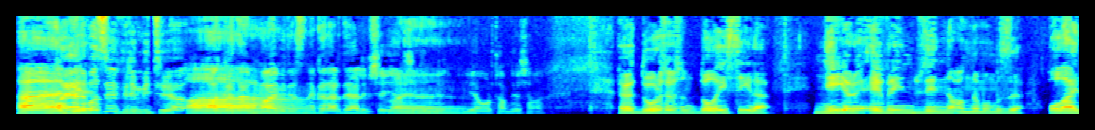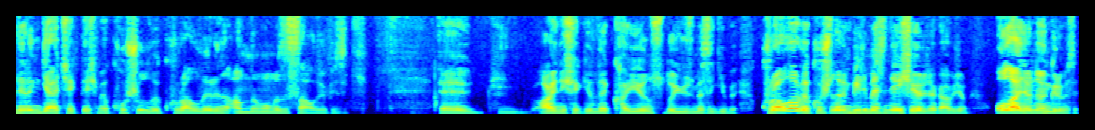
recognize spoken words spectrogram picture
Ha, Ayağını diye- basıyor film bitiyor. Aa. Hakikaten vay be diyorsun ne kadar değerli bir şey Aynen. çekimli bir ortamda yaşamak. Evet doğru söylüyorsun. Dolayısıyla neye göre evrenin düzenini anlamamızı, olayların gerçekleşme koşul ve kurallarını anlamamızı sağlıyor fizik. Ee, aynı şekilde kayığın suda yüzmesi gibi. Kurallar ve koşulların bilinmesi ne işe yarayacak abicim? Olayların öngörülmesi.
